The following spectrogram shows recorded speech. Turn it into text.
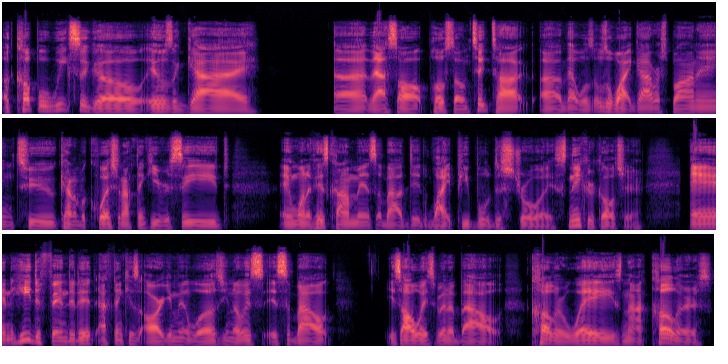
a couple weeks ago, it was a guy uh, that I saw post on TikTok uh, that was it was a white guy responding to kind of a question I think he received in one of his comments about did white people destroy sneaker culture, and he defended it. I think his argument was, you know, it's it's about it's always been about colorways, not colors.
